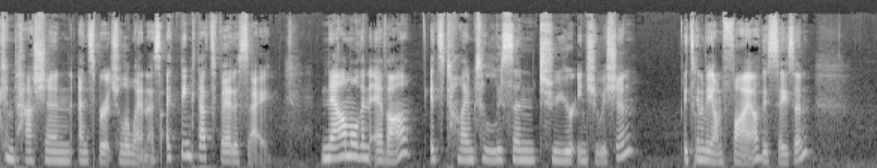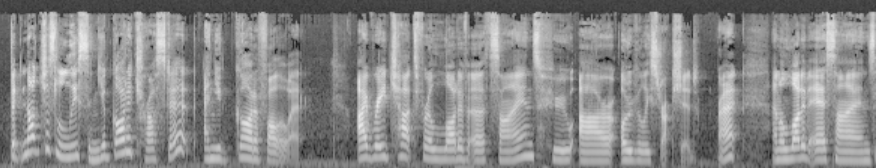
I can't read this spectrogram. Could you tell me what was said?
compassion, and spiritual awareness. I think that's fair to say. Now more than ever, it's time to listen to your intuition. It's going to be on fire this season. But not just listen, you got to trust it and you got to follow it. I read charts for a lot of earth signs who are overly structured, right? And a lot of air signs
